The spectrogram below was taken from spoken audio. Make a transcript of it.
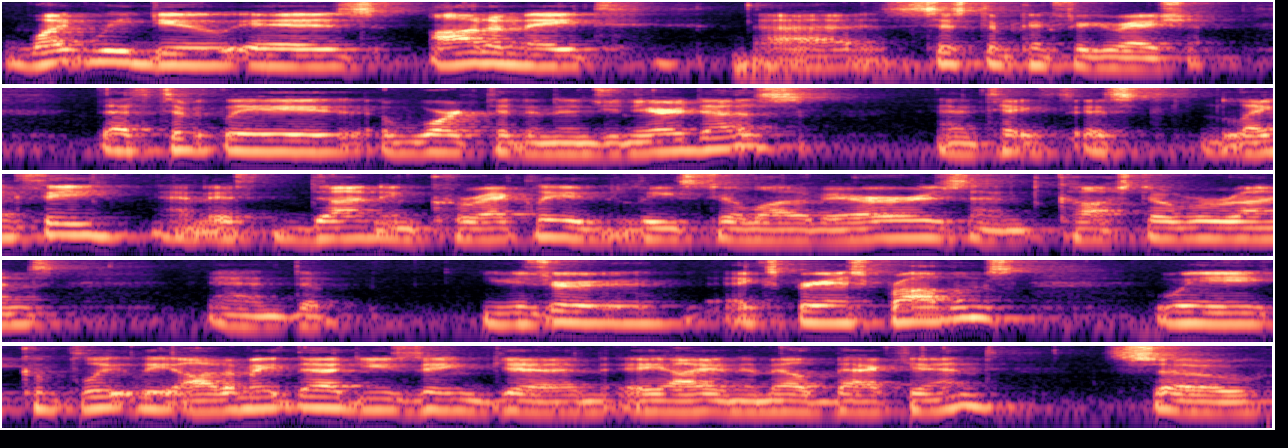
what we do is automate uh, system configuration. That's typically work that an engineer does and it takes it's lengthy and if done incorrectly it leads to a lot of errors and cost overruns. And the user experience problems we completely automate that using an ai and ml backend so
